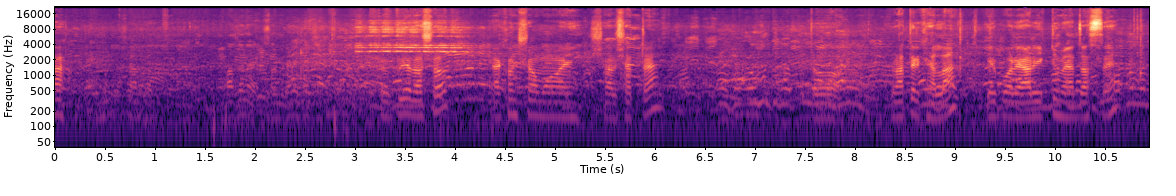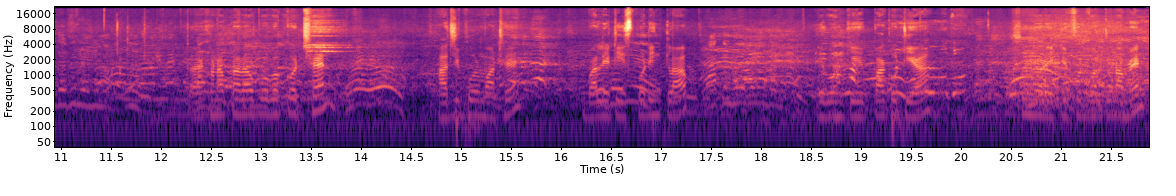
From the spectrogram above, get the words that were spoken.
না। না তো প্রিয় দর্শক এখন সময় সাড়ে সাতটা। তো রাতের খেলা, এরপরে আর একটি ম্যাচ আছে। তো এখন আপনারা উপভোগ করছেন হাজিপুর মাঠে বালিটি স্পোর্টিং ক্লাব এবং কি পাকুটিয়া, সুন্দর একটি ফুটবল টুর্নামেন্ট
